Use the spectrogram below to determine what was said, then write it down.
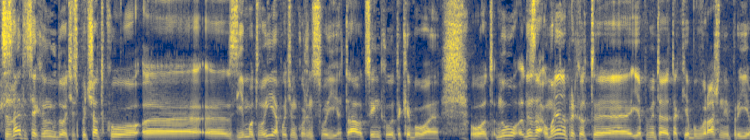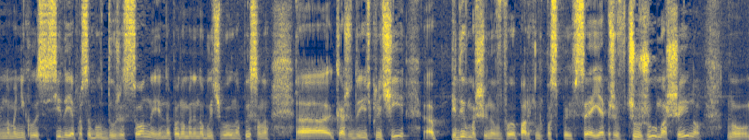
Це знаєте, це як в анекдоті. Спочатку е, е, з'їмо твоє, а потім кожен своє. Та Оце інколи таке буває. От ну не знаю, у мене, наприклад, е, я пам'ятаю, так я був вражений приємно. Мені коли сусіди, я просто був дуже сонний. Напевно, мене на обличчі було написано. Е, кажуть, дають ключі, е, піди в машину в паркінг поспи. Все, я пішов в чужу машину. Ну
